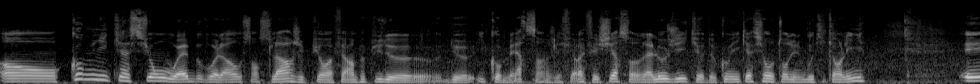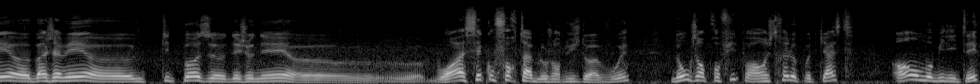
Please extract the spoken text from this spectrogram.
en communication web, voilà, au sens large, et puis on va faire un peu plus de, e-commerce. hein. Je les fais réfléchir sur la logique de communication autour d'une boutique en ligne. Et euh, bah, j'avais euh, une petite pause déjeuner euh, bon, assez confortable aujourd'hui, je dois avouer. Donc j'en profite pour enregistrer le podcast en mobilité.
